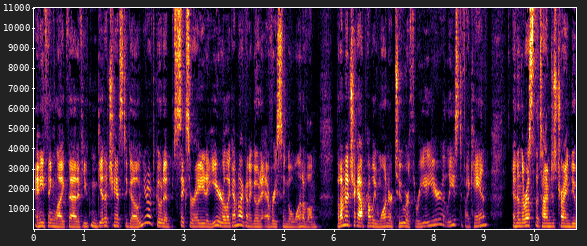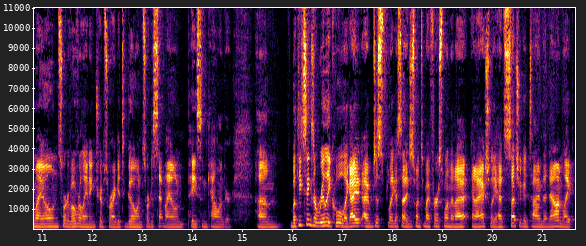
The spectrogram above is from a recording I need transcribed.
anything like that. If you can get a chance to go, and you don't have to go to six or eight a year. Like I'm not going to go to every single one of them, but I'm going to check out probably one or two or three a year at least if I can. And then the rest of the time, just try and do my own sort of overlanding trips where I get to go and sort of set my own pace and calendar. Um, but these things are really cool. Like I, I just, like I said, I just went to my first one and I, and I actually had such a good time that now I'm like,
